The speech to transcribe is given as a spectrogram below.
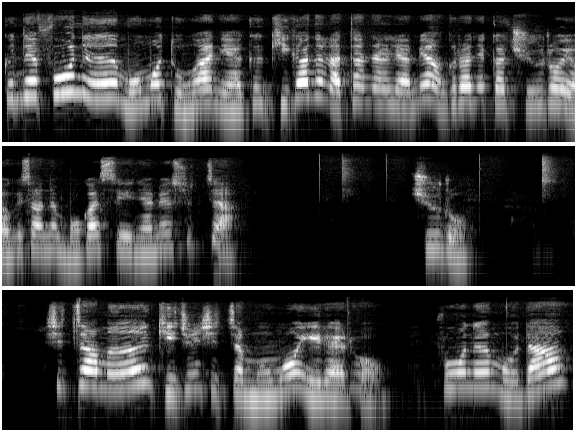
근데 for는 뭐뭐 동안이야. 그 기간을 나타내려면 그러니까 주로 여기서는 뭐가 쓰이냐면 숫자. 주로. 시점은 기준 시점 뭐뭐 이래로. for는 뭐다?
